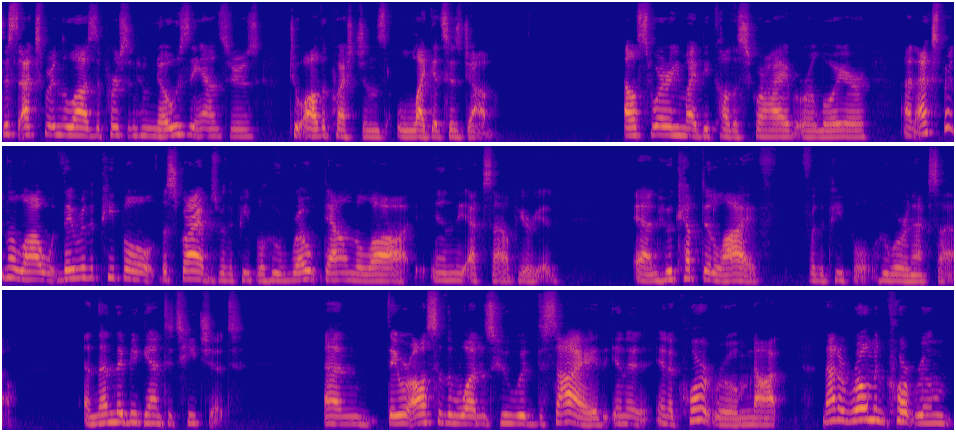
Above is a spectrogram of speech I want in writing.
this expert in the law is the person who knows the answers to all the questions like it's his job. Elsewhere, he might be called a scribe or a lawyer. An expert in the law, they were the people, the scribes were the people who wrote down the law in the exile period and who kept it alive for the people who were in exile. And then they began to teach it and they were also the ones who would decide in a in a courtroom, not not a Roman courtroom,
